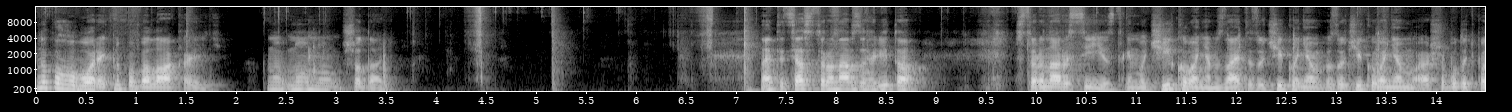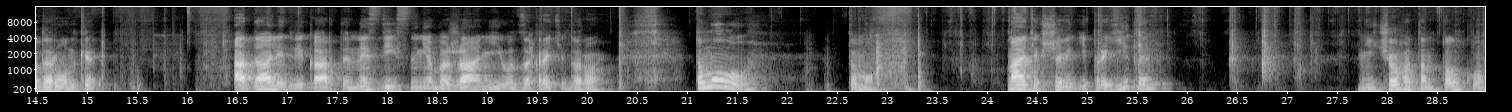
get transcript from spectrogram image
Ну, поговорять, ну, побалакають. Ну, ну, ну, що далі? Знаєте, ця сторона взагалі-то сторона Росії з таким очікуванням, знаєте, з очікуванням, з очікуванням, е, що будуть подарунки. А далі дві карти нездійснення бажань і от закриті дороги. Тому, тому, навіть якщо він і приїде, нічого там толку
